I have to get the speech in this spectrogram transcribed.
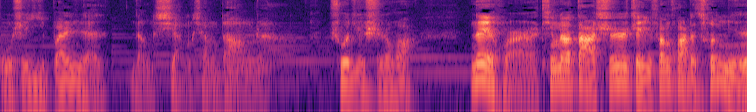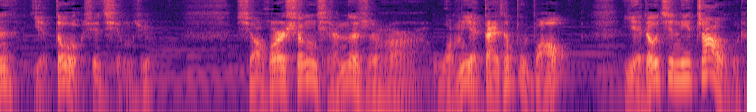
不是一般人能想象到的。说句实话，那会儿听到大师这一番话的村民也都有些情绪。小花生前的时候，我们也待她不薄，也都尽力照顾她。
